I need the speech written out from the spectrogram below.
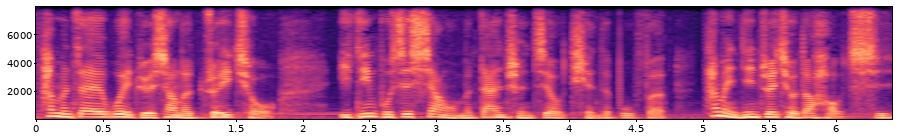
他们在味觉上的追求，已经不是像我们单纯只有甜的部分，他们已经追求到好吃，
